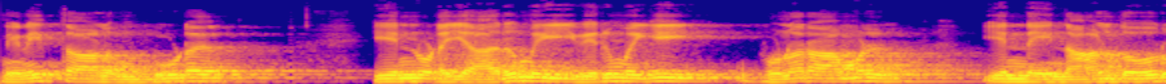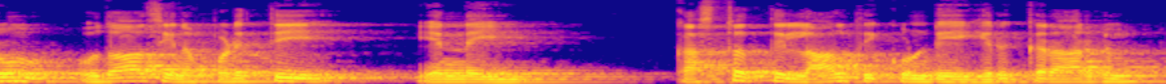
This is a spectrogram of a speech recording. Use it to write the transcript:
நினைத்தாலும் கூட என்னுடைய அருமை வெறுமையை உணராமல் என்னை நாள்தோறும் உதாசீனப்படுத்தி என்னை கஷ்டத்தில் ஆழ்த்தி கொண்டே இருக்கிறார்கள்.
